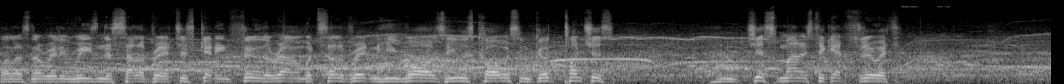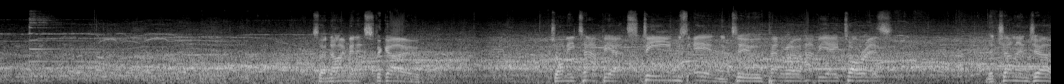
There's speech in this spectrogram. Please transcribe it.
Well, that's not really reason to celebrate, just getting through the round, but celebrating he was. He was caught with some good punches and just managed to get through it. So nine minutes to go. Johnny Tapia steams in to Pedro Javier Torres. The challenger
